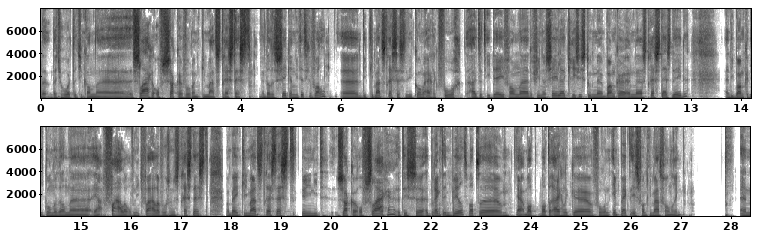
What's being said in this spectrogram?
uh, dat je hoort dat je kan uh, slagen of zakken voor een klimaatstresstest. Dat is zeker niet het geval. Uh, die klimaatstresstesten die komen eigenlijk voor uit het idee van de financiële crisis, toen banken een stresstest deden. En die banken die konden dan ja, falen of niet falen voor zo'n stresstest. Maar bij een klimaatstresstest kun je niet zakken of slagen. Het, is, het brengt in beeld wat, ja, wat, wat er eigenlijk voor een impact is van klimaatverandering. En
